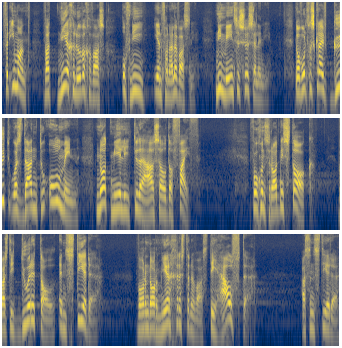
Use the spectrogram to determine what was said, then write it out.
vir iemand wat nie 'n gelowige was of nie een van hulle was nie. Nie mense soos hulle nie. Daar word geskryf good was done to all men, not merely to the household of faith. Volgens Rodney Stark was die dodetal in stede waarin daar meer Christene was, die helfte as in stede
